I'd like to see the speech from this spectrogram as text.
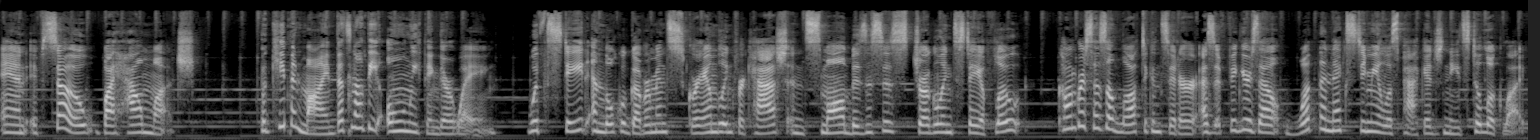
and if so, by how much. But keep in mind, that's not the only thing they're weighing. With state and local governments scrambling for cash and small businesses struggling to stay afloat, Congress has a lot to consider as it figures out what the next stimulus package needs to look like.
